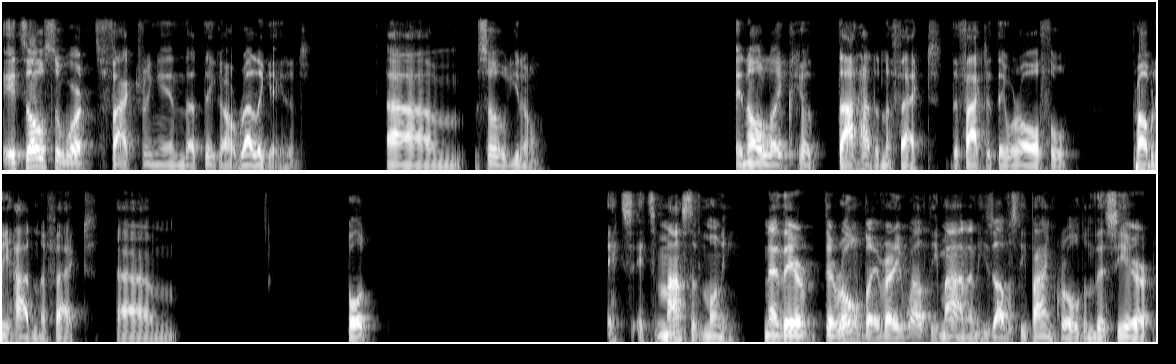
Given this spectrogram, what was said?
it's also worth factoring in that they got relegated. Um, so, you know, in all likelihood, that had an effect. The fact that they were awful probably had an effect. Um, but it's it's massive money. Now they're they're owned by a very wealthy man, and he's obviously bankrolled them this year.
